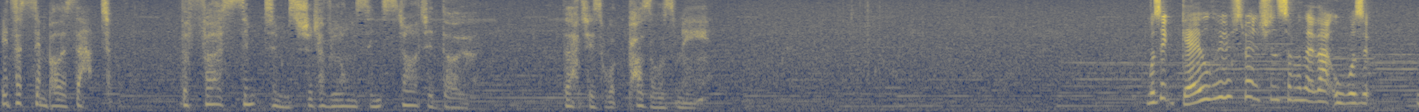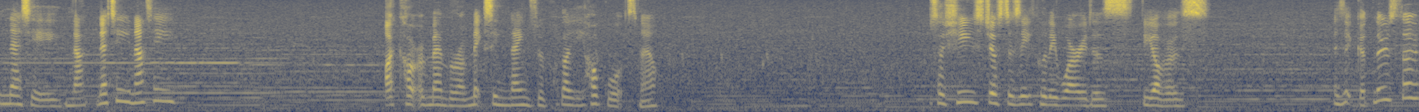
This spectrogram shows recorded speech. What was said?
It's as simple as that. The first symptoms should have long since started, though. That is what puzzles me. Was it Gale who mentioned something like that, or was it Nettie? Na- Nettie? Natty? I can't remember. I'm mixing names with bloody Hogwarts now. So she's just as equally worried as the others. Is it good news though?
